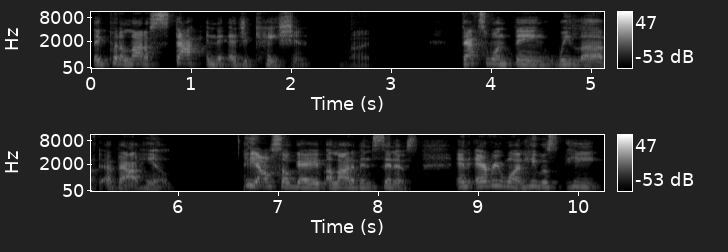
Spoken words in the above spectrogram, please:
they put a lot of stock in the education. Right. That's one thing we loved about him. He also gave a lot of incentives, and everyone he was he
